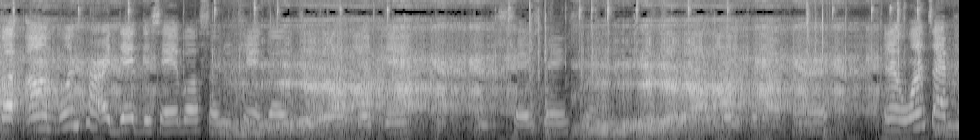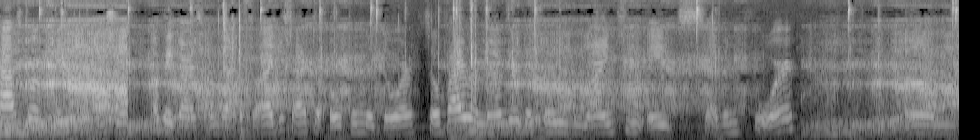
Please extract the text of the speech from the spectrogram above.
But um, one part I did disable so he can't go to 150 and me. So. And then once I pass 50 and. Okay, guys, I'm back. So I just have to open the door. So if I remember, the code is 92874. Um,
